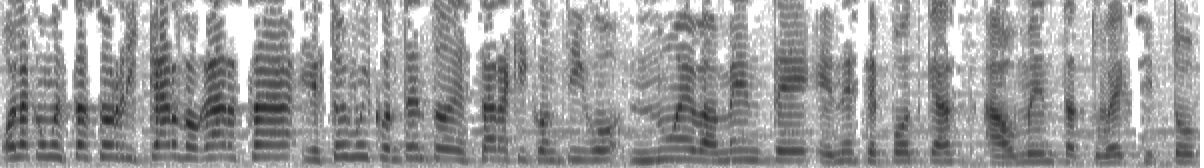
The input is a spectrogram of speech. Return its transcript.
Hola, ¿cómo estás? Soy Ricardo Garza y estoy muy contento de estar aquí contigo nuevamente en este podcast Aumenta tu éxito.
